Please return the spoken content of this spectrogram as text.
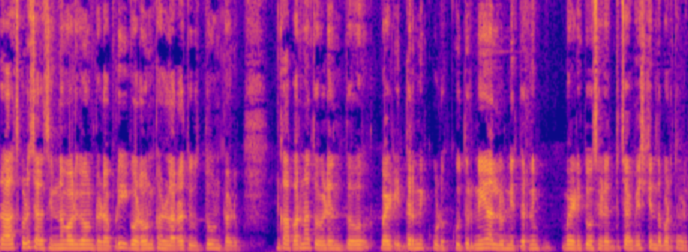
రాజు కూడా చాలా చిన్నవాడుగా ఉంటాడు. అప్పుడు ఈ గొడవను కళ్ళారా చూస్తూ ఉంటాడు. ఇంకా అపర్ణ తోయడంతో బయట ఇద్దరిని కూడా కూతుర్ని అల్లుడిని ఇద్దరిని బయటికి తోసేయడంతో జగదీష్ కింద పడతాడు.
